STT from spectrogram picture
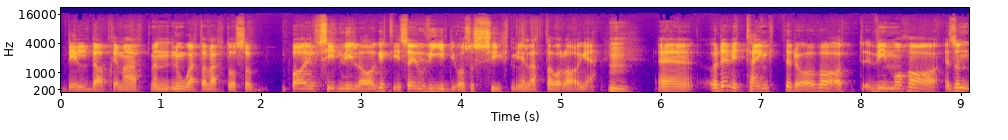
bilder primært. Men nå etter hvert også, bare siden vi laget de, så er jo video også sykt mye lettere å lage. Eh, og det vi tenkte da, var at vi må ha en sånn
